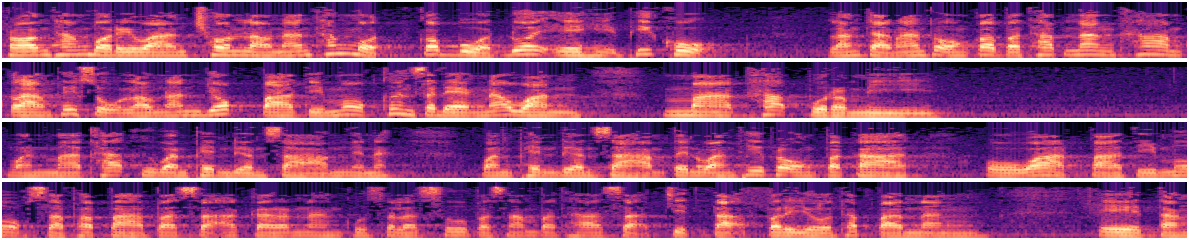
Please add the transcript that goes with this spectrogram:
พร้อมทั้งบริวารชนเหล่านั้นทั้งหมดก็บวชดด้วยเอหิพิขุ หลังจากนั้นพระองค์ก็ประทับนั่งข้ามกลางภิกษุเหล่านั้น ยกปาติโมกขึ้นแสดงณวันมาคปุรมี วันมาฆะคือวันเพ็ญเดือนสามเนี่ยนะวันเพ็ญเดือนสามเป็นวันที่พระองค์ประกาศ โอวาทปาติโมกสัพปาปัสสะอาการนังกุสลสูปสัมปทาสะจิตตะปริโยทปานัง เอตัง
